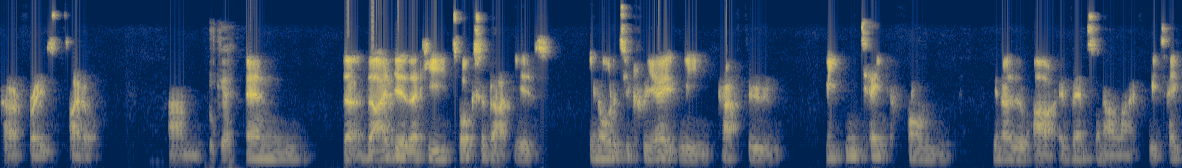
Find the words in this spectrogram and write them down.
paraphrase title. Um, okay. and the the idea that he talks about is, in order to create, we have to we, we take from you know the, our events in our life. We take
